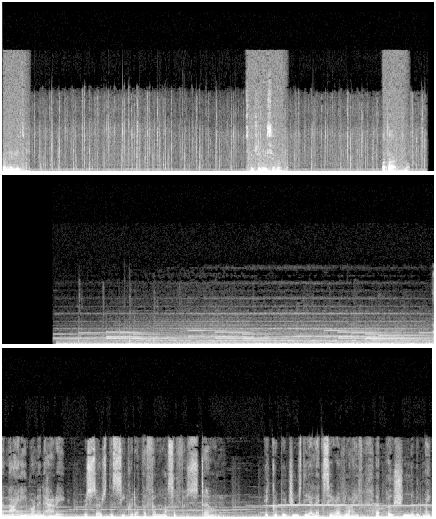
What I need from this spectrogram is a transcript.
Mam niewidki. Skończyłem misję po prostu. Chyba tak, no. Researched the secret of the Philosopher's Stone. It could produce the elixir of life, a potion that would make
